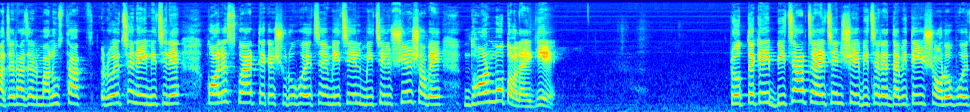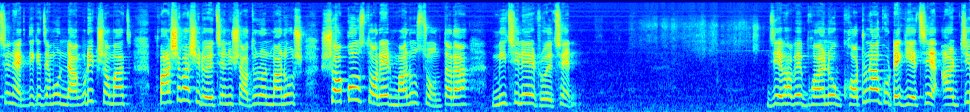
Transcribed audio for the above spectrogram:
হাজার হাজার মানুষ থাক রয়েছেন এই মিছিলে। কলেজ স্কোয়ার থেকে শুরু হয়েছে মিছিল। মিছিল শেষ হবে ধর্মতলায় গিয়ে। প্রত্যেকেই বিচার চাইছেন, সেই বিচারের দাবিতেই সরব হয়েছেন। একদিকে যেমন নাগরিক সমাজ, পাশাপাশি রয়েছেন সাধারণ মানুষ, সকল স্তরের মানুষজন তারা মিছিলে রয়েছেন। যেভাবে ভয়ানক ঘটনা ঘটে গিয়েছে, আর্জি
